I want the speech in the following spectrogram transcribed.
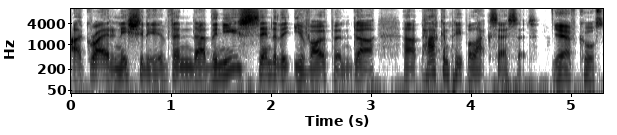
a great initiative, and uh, the new centre that you've opened. Uh, how can people access it? Yeah, of course.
